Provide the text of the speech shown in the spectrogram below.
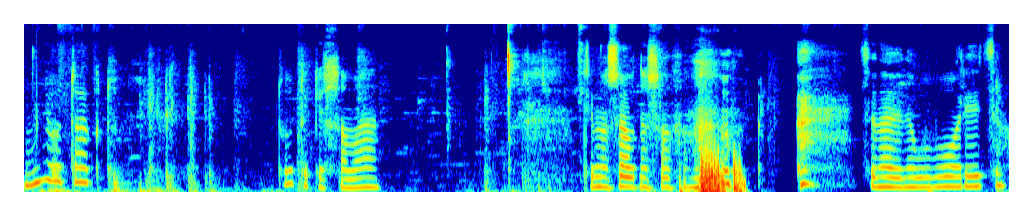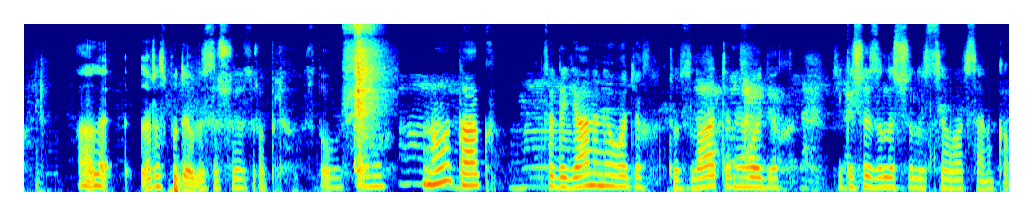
Ну, отак. Тут, таке саме. Чим ще одна шафа. Це навіть не говориться. Але зараз подивлюся, що я зроблю з того всього. Ну так. Це Даяниний одяг, тут златиний одяг. Тільки ще залишилося в Арсенка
